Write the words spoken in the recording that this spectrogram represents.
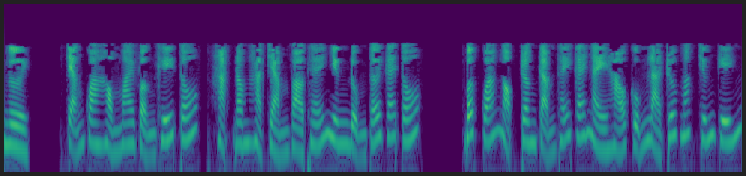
Người, chẳng qua Hồng Mai vận khí tốt, hạt đâm hạt chạm vào thế nhưng đụng tới cái tốt. Bất quá Ngọc Trân cảm thấy cái này hảo cũng là trước mắt chứng kiến,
